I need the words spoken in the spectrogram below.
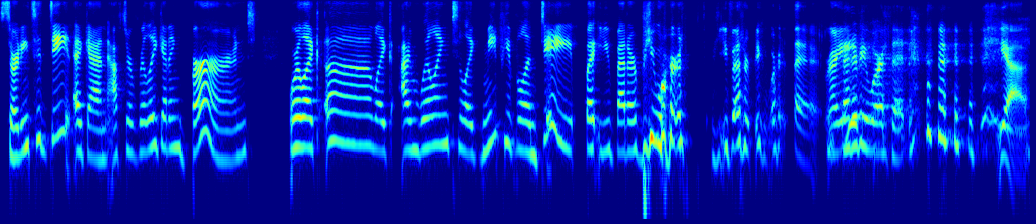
starting to date again after really getting burned, we're like, uh, like I'm willing to like meet people and date, but you better be worth you better be worth it, right? You better be worth it. yeah.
